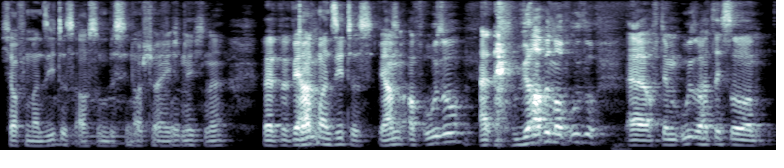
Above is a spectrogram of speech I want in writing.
Ich hoffe, man sieht es auch so ein bisschen auf Wahrscheinlich dem Foto. nicht, ne? Wir, wir, wir, Doch, haben, man sieht es. wir haben auf Uso, äh, wir haben auf Uso, äh, auf dem Uso hat sich so,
